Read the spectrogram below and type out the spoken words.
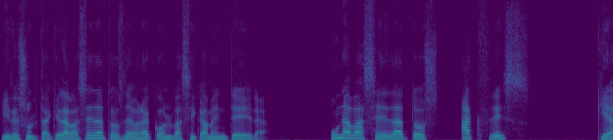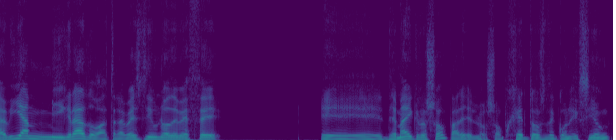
y resulta que la base de datos de Oracle básicamente era una base de datos Access que habían migrado a través de un ODBC eh, de Microsoft, ¿vale? Los objetos de conexión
